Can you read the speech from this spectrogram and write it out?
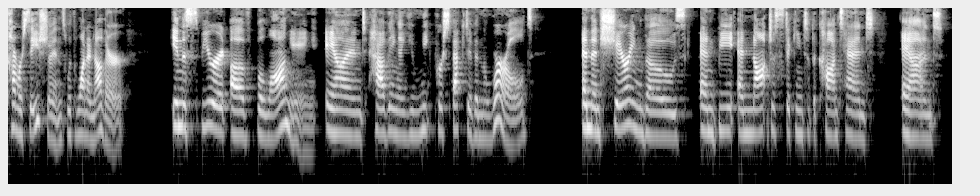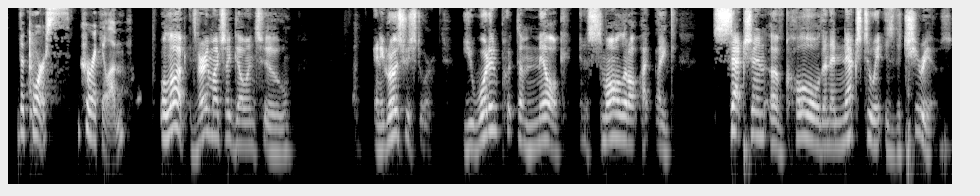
conversations with one another in the spirit of belonging and having a unique perspective in the world and then sharing those and be and not just sticking to the content and the course curriculum well look it's very much like going to any grocery store you wouldn't put the milk in a small little like section of cold, and then next to it is the Cheerios.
